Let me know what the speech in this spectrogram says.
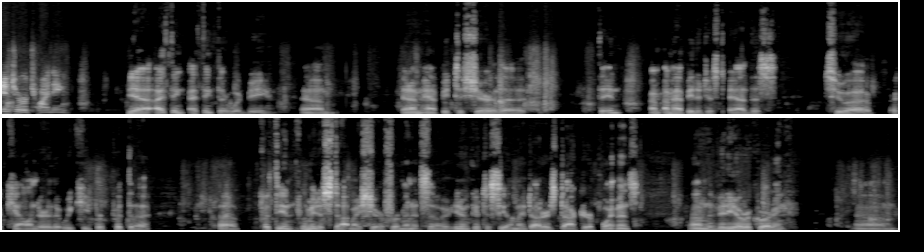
intertwining. Yeah, I think I think there would be, um, and I'm happy to share the the. In, I'm I'm happy to just add this to a, a calendar that we keep or put the uh, put the. Let me just stop my share for a minute so you don't get to see all my daughter's doctor appointments on the video recording. Um,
